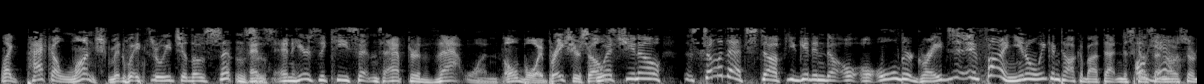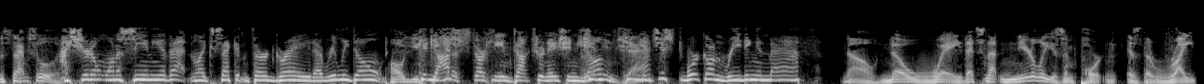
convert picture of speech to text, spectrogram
like pack a lunch midway through each of those sentences. And, and here's the key sentence after that one. Oh boy, brace yourself. Which you know, some of that stuff you get into o- older grades. eh, Fine, you know, we can talk about that and discuss Oh, that and sort of stuff. Absolutely. I sure don't want to see any of that in like second and third grade. I really don't. Oh, you got to start the indoctrination can young, Can you just work on reading and math? No, no way. That's not nearly as important as the right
